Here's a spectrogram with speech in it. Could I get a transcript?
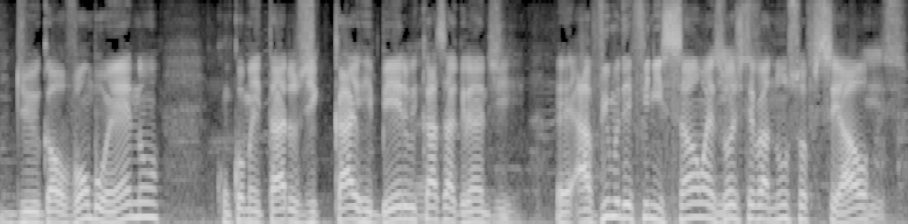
de Galvão Bueno com comentários de Caio Ribeiro é. e Casagrande. É, havia uma definição, mas Isso. hoje teve anúncio oficial Isso.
